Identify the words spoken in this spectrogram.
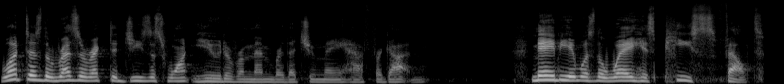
What does the resurrected Jesus want you to remember that you may have forgotten? Maybe it was the way his peace felt.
